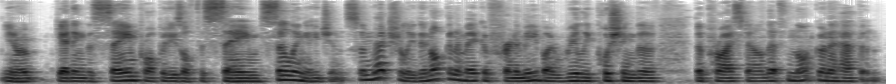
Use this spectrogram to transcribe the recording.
You know, getting the same properties off the same selling agent. So naturally, they're not going to make a frenemy by really pushing the, the price down. That's not going to happen.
